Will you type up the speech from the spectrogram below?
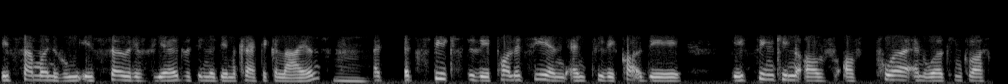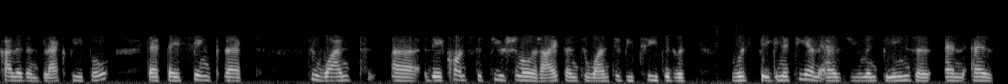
is someone who is so revered within the Democratic Alliance. Mm. It, it, speaks to their policy and and to their their their thinking of of poor and working class colored and black people. That they think that to want uh, their constitutional right and to want to be treated with with dignity and as human beings uh, and as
